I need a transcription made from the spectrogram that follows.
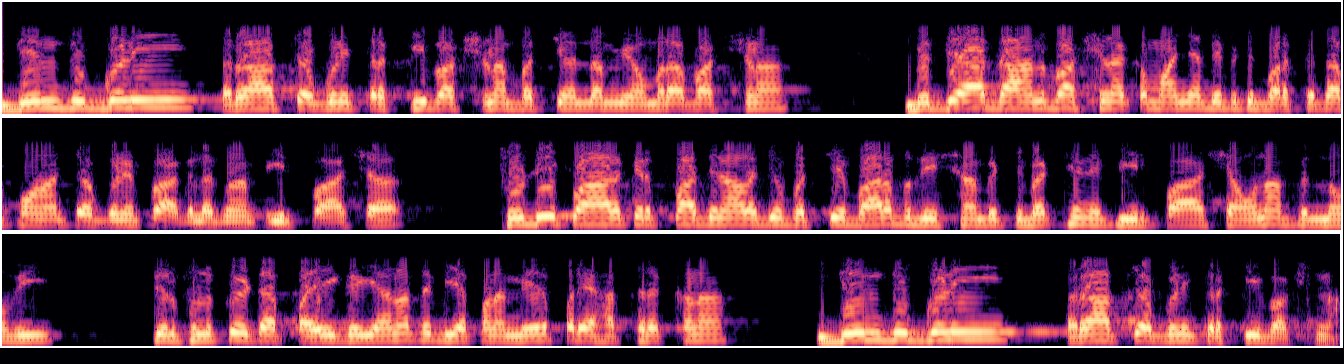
ਦਿਨ ਦੁੱਗਣੀ, ਰਾਤ ਚੌਗਣੀ, ਤਰੱਕੀ ਬਖਸ਼ਣਾ, ਬੱਚਿਆਂ ਨੂੰ ਲੰਮੀ ਉਮਰਾਂ ਬਖਸ਼ਣਾ, ਵਿਦਿਆ ਦਾਨ ਬਖਸ਼ਣਾ, ਕਮਾਈਆਂ ਦੇ ਵਿੱਚ ਬਰਕਤਾਂ ਪਾਉਣਾ, ਚੌਗਣੇ ਭਾਗ ਲੱਗਣਾ ਪੀਰ ਪਾਤਸ਼ਾਹ। ਤੁਹਾਡੀ ਪਾਲ ਕਿਰਪਾ ਦੇ ਨਾਲ ਜੋ ਬੱਚੇ ਬਾਹਰ ਵਿਦੇਸ਼ਾਂ ਵਿੱਚ ਬੈਠੇ ਨੇ ਪੀਰ ਪਾਤਸ਼ਾਹ, ਉਹਨਾਂ ਵੱਲੋਂ ਵੀ ਤਿਲਫੁਲ ਭੇਟਾ ਪਾਈ ਗਈ ਉਹਨਾਂ ਤੇ ਵੀ ਆਪਣਾ ਮਿਹਰ ਭਰੇ ਹੱਥ ਰੱਖਣਾ। ਦਿਨ ਦੁੱਗਣੀ, ਰਾਤ ਚੌਗਣੀ, ਤਰੱਕੀ ਬਖਸ਼ਣਾ।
